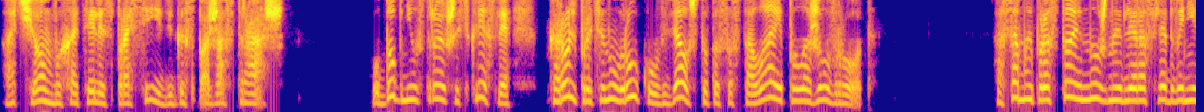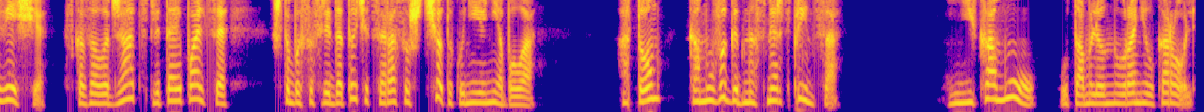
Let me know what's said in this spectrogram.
«О чем вы хотели спросить, госпожа страж?» Удобнее устроившись в кресле, король протянул руку, взял что-то со стола и положил в рот. «А самые простые и нужные для расследования вещи», — сказала Джад, сплетая пальцы, чтобы сосредоточиться, раз уж четок у нее не было. «О том, кому выгодна смерть принца». «Никому», — утомленно уронил король.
